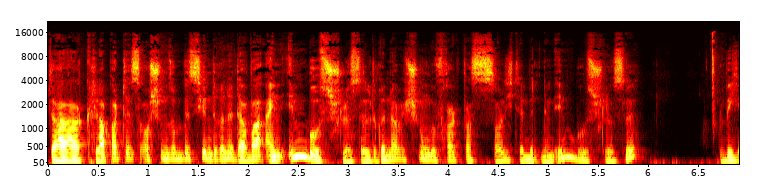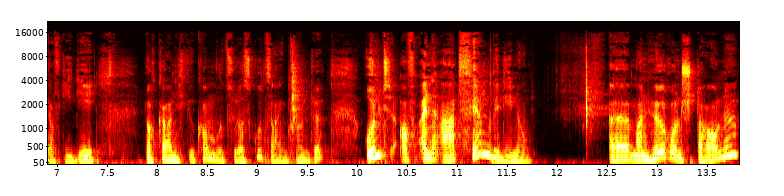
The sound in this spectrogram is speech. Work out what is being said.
Da klapperte es auch schon so ein bisschen drin. Da war ein Imbusschlüssel drin. Da habe ich schon gefragt, was soll ich denn mit einem Imbusschlüssel? Bin ich auf die Idee noch gar nicht gekommen, wozu das gut sein konnte. Und auf eine Art Fernbedienung. Äh, man höre und staune.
